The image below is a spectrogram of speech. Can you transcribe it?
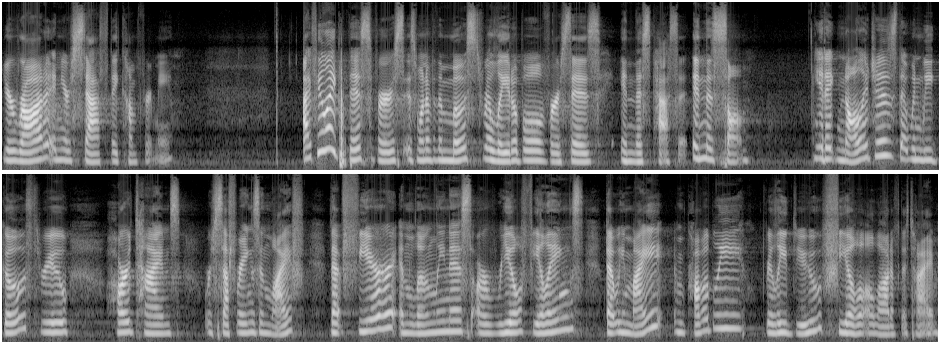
Your rod and your staff, they comfort me. I feel like this verse is one of the most relatable verses in this passage, in this psalm. It acknowledges that when we go through hard times or sufferings in life, that fear and loneliness are real feelings that we might and probably really do feel a lot of the time.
